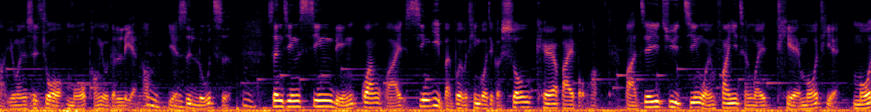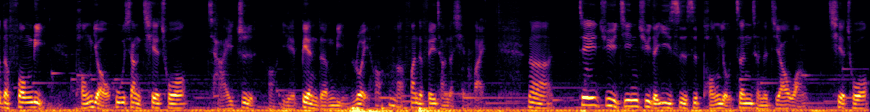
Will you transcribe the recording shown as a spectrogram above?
哈，原文是做磨朋友的脸哈，也是如此。嗯，圣经心灵关怀新译本，不有听过这个 Soul Care Bible 哈？把这一句经文翻译成为“铁磨铁，磨的锋利；朋友互相切磋，才智啊也变得敏锐哈啊，翻得非常的浅白。那这一句金句的意思是朋友真诚的交往。切磋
